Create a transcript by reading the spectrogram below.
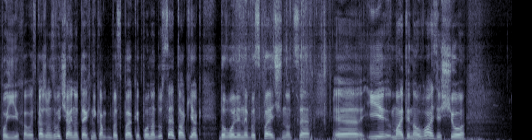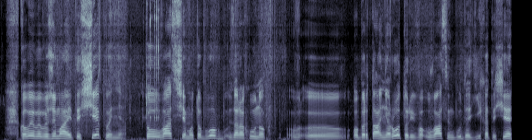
поїхали. Скажімо, звичайно, техніка безпеки понад усе, так як доволі небезпечно це. Е, і майте на увазі, що коли ви вижимаєте щеплення, то у вас ще мотоблок за рахунок обертання роторів, у вас він буде їхати ще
